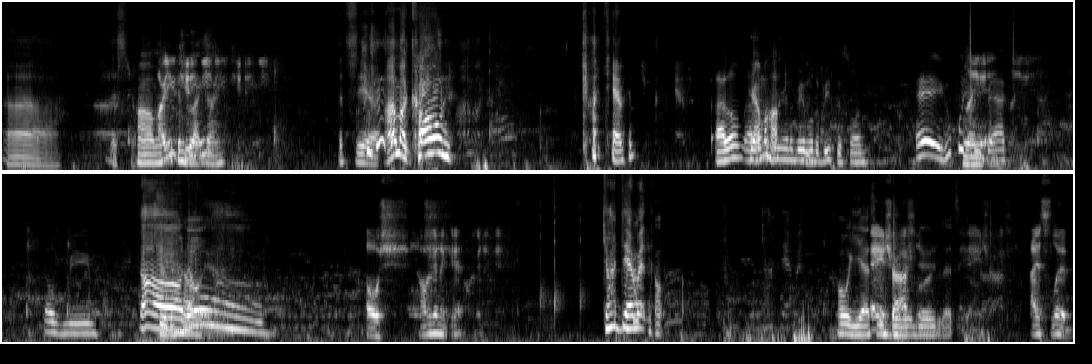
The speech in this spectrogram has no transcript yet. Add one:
Uh, this one. Um, Are you fucking kidding black me? guy. Let's see here. I'm a cone. God damn it. I don't. I Hey, I'm don't a think we're gonna be able to beat this one. Hey, who pushed me back? That was mean. Oh Dude, hell no. Oh, sh. How are we gonna get. God damn it. Oh, oh yes, Hey, we do trash it, dude. Let's go. I slid.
